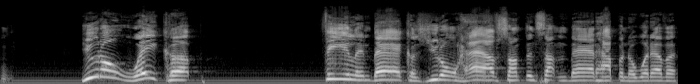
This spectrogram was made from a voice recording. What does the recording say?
Hmm. You don't wake up feeling bad because you don't have something, something bad happened or whatever,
